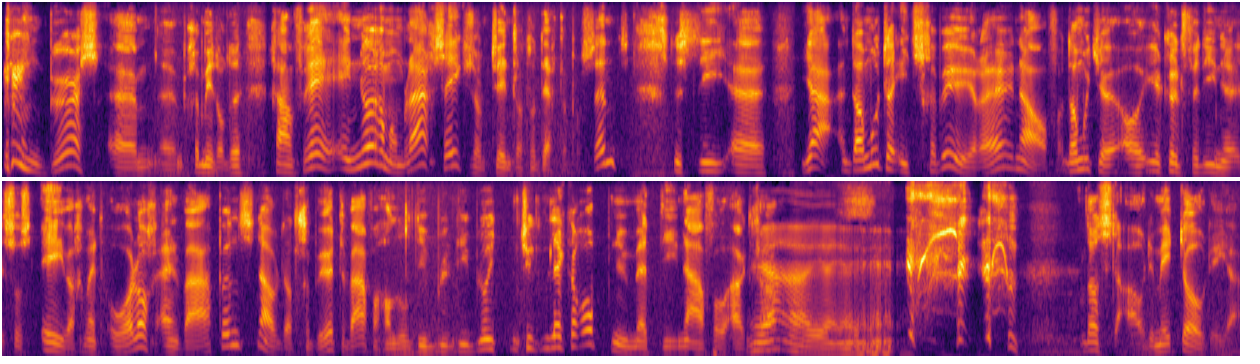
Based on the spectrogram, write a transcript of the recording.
beursgemiddelde ehm, ehm, gaan vrij enorm omlaag. Zeker zo'n 20 tot 30 procent. Dus die, uh, ja, dan moet er iets gebeuren. Hè? Nou, dan moet je, oh, je kunt verdienen zoals eeuwig met oorlog en wapens. Nou, dat gebeurt. De wapenhandel die, die bloeit natuurlijk lekker op nu met die NAVO-uitgaven. Ja, ja, ja. ja. dat is de oude methode, ja.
